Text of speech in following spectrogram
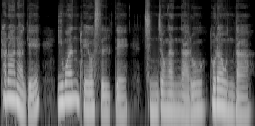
편안하게 이완되었을 때 진정한 나로 돌아온다.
